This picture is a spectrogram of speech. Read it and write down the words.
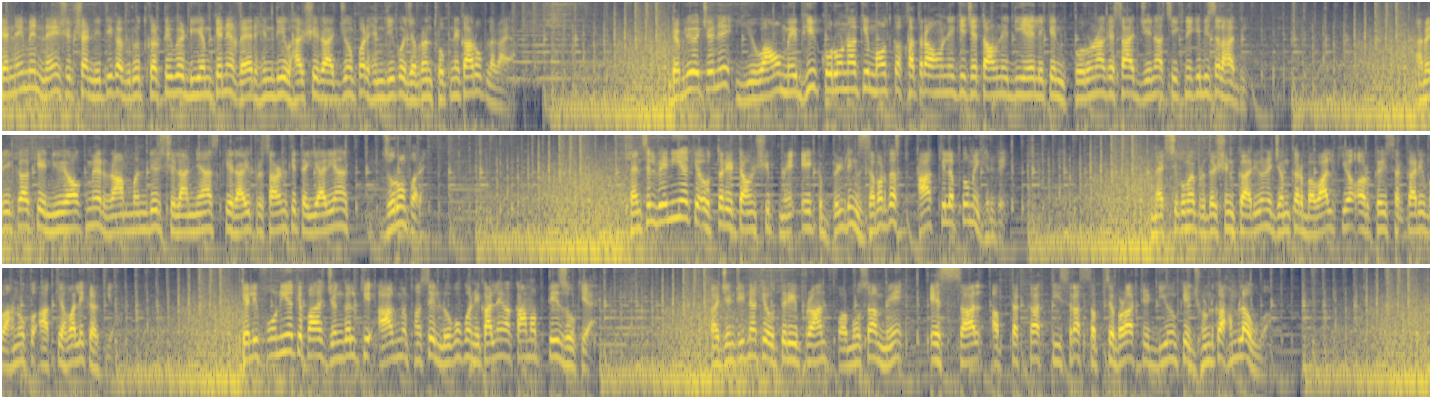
चेन्नई में नई शिक्षा नीति का विरोध करते हुए डीएमके ने गैर हिंदी भाषी राज्यों पर हिंदी को जबरन थोपने का आरोप लगाया। डब्ल्यूएचओ ने युवाओं में भी कोरोना की मौत का खतरा होने की चेतावनी दी है, लेकिन कोरोना के साथ जीना सीखने की भी सलाह दी। अमेरिका के न्यूयॉर्क में राम मंदिर शिलान्यास के राय प्रसारण की तैयारियाँ जोरों पर है। पेंसिल्वेनिया के उत्तरी टाउनशिप में एक बिल्डिंग ज़बरदस्त आग की लपटों में घिर गई। मैक्सिको में प्रदर्शनकारियों ने जमकर बवाल किया और कई सरकारी वाहनों को आग के हवाले कर दिया। कैलिफ़ोर्निया के पास जंगल की आग में फंसे लोगों को निकालने का काम अब तेज हो गया है। अर्जेंटीना के उत्तरी प्रांत फॉर्मोसा में इस साल अब तक का तीसरा सबसे बड़ा टिड्डियों के झुंड का हमला हुआ।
